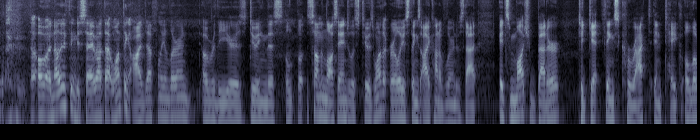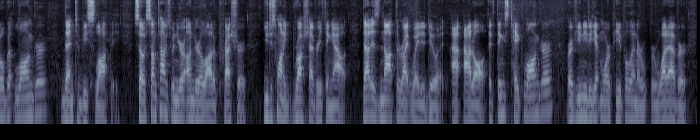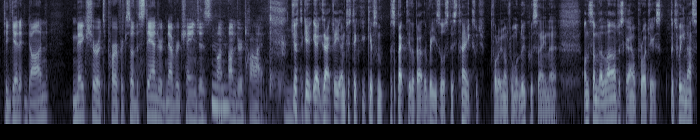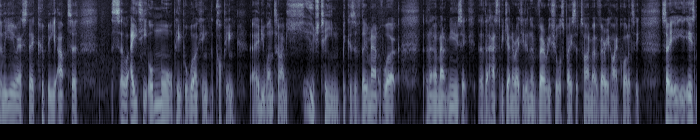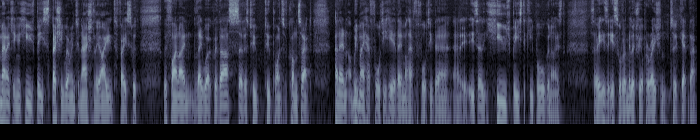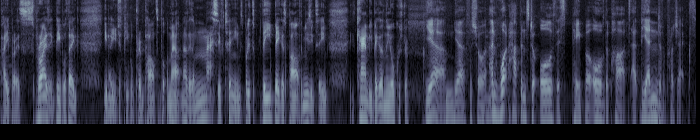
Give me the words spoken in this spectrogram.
Uh, oh, another thing to say about that. One thing I've definitely learned over the years doing this, uh, some in Los Angeles too, is one of the earliest things I kind of learned was that it's much better to get things correct and take a little bit longer than to be sloppy. So sometimes when you're under a lot of pressure, you just want to rush everything out. That is not the right way to do it at, at all. If things take longer, or if you need to get more people in, or, or whatever to get it done, make sure it's perfect. So the standard never changes on, mm-hmm. under time. Just to give, yeah, exactly, and just to give some perspective about the resource this takes, which following on from what Luke was saying there, on some of the larger scale projects between us and the US, there could be up to so 80 or more people working copying at any one time huge team because of the amount of work and the amount of music uh, that has to be generated in a very short space of time at a very high quality so it is managing a huge beast especially when internationally i interface with with fineline they work with us so there's two two points of contact and then we may have 40 here they may have 40 there uh, it's a huge beast to keep organized so it is, it's sort of a military operation to get that paper. It's surprising. People think, you know, you just people print parts and put them out. No, there's a massive teams, but it's the biggest part of the music team. It can be bigger than the orchestra. Yeah, mm. yeah, for sure. And what happens to all of this paper, all of the parts at the end of a project?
